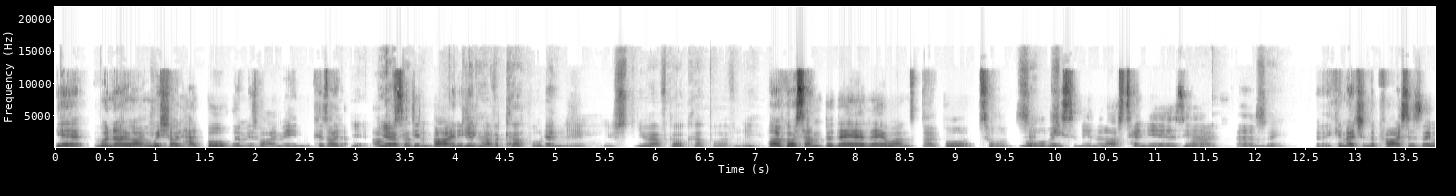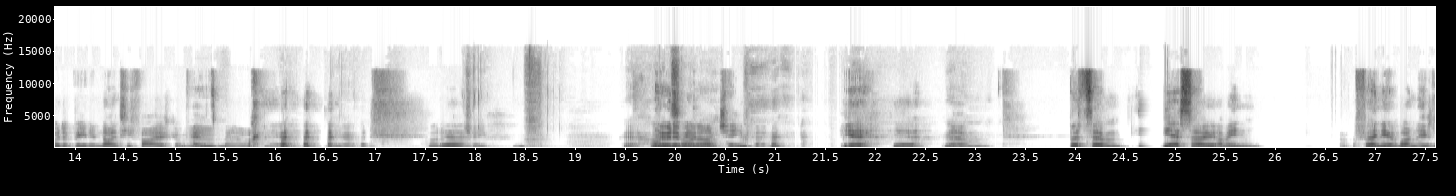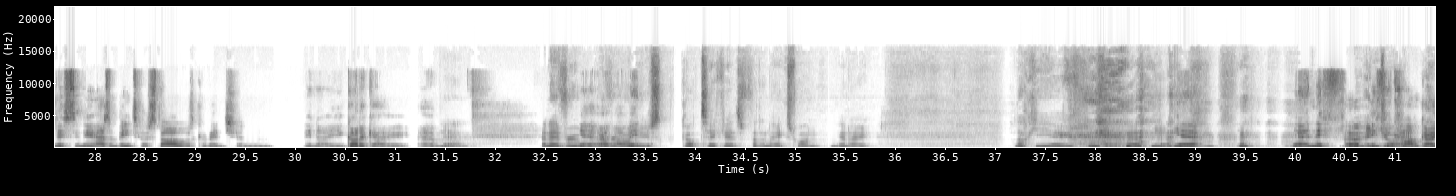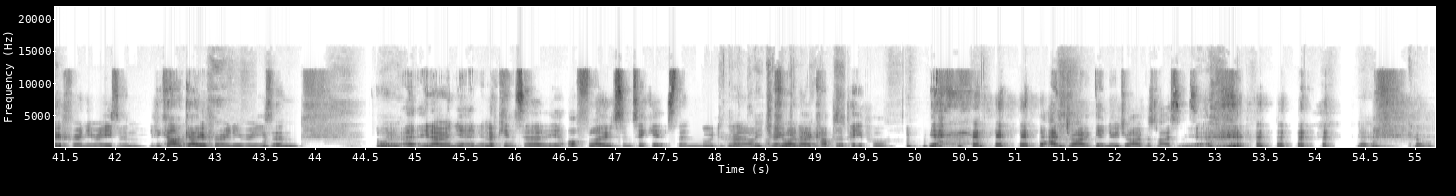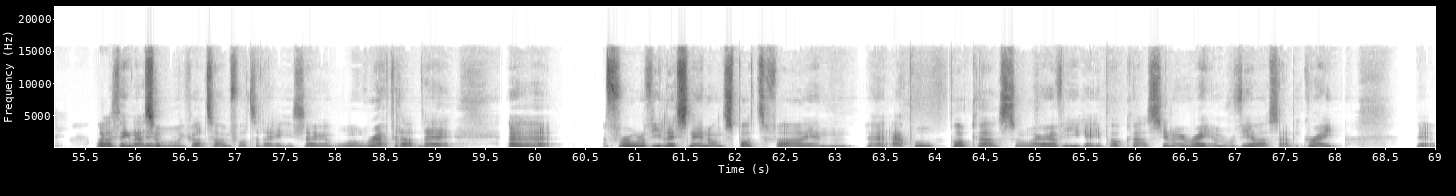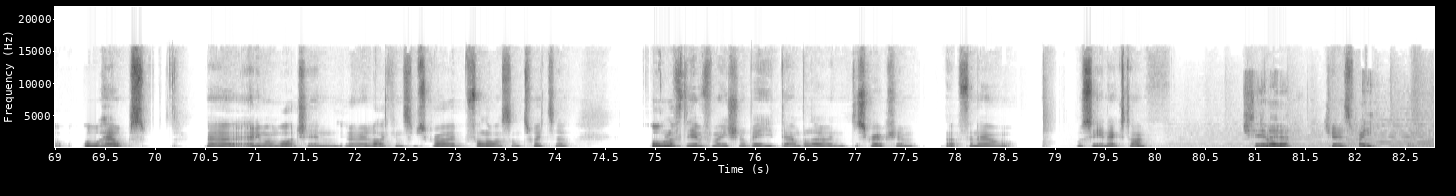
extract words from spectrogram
Yeah, well, no, I wish I'd had bought them. Is what I mean because I Yeah, obviously but didn't buy You anything. did have like a couple, Yeah. didn't you? You s- you have got a couple, haven't you? I've got some, but they're they're ones I've bought sort of more Since. recently in the last ten years. Yeah, Right, um, see. but you can imagine the prices they would have been in '95 compared to now. Yeah, yeah. Would have been cheap. Yeah, They would have been a lot eh? cheaper. yeah, yeah. Yeah. Um, but um, yeah, so I mean, for anyone who's listening who hasn't been to a Star Wars convention, you know, you got to go. Um, yeah, and every Yeah, I- I everyone mean- who's got tickets for the next one, you know, lucky you. yeah, yeah. And if um, if you can't it. go for any reason, if you can't go for any reason. Or Yeah. uh, you know, and you're, and you're looking to you know, offload some tickets, then Would you know, I'm sure I know a couple of people. Yeah, and drive get new driver's license. Yeah. yeah, cool. Well, I think that's all we've got time for today. So we'll wrap it up there. Uh, for all of you listening on Spotify and uh, Apple Podcasts or wherever you get your podcasts, you know, rate and review us. That'd be great. It all helps. Uh, anyone watching, you know, like and subscribe. Follow us on Twitter. All of the information will be down below in the description. But for now, we'll see you next time. See you later. Cheers. Bye. Bye.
